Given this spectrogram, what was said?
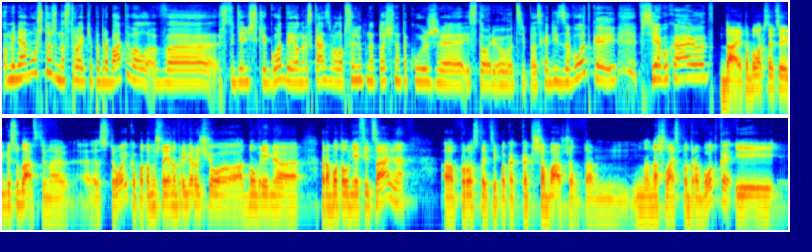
У меня муж тоже на стройке подрабатывал в в студенческие годы, и он рассказывал абсолютно точно такую же историю, вот типа сходить за водкой, все бухают. Да, это была, кстати, государственная э, стройка, потому что я, например, еще одно время работал неофициально, а просто типа как, как шабашил, там нашлась подработка, и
